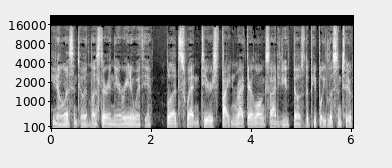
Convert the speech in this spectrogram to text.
You don't listen to it unless they're in the arena with you. Blood, sweat, and tears fighting right there alongside of you. Those are the people you listen to.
